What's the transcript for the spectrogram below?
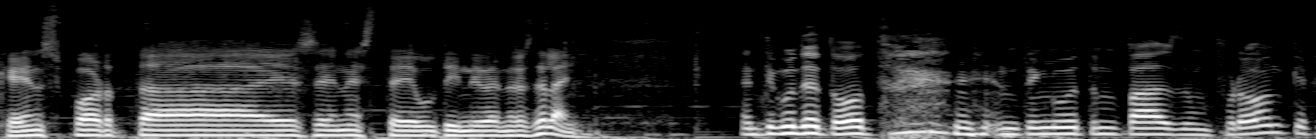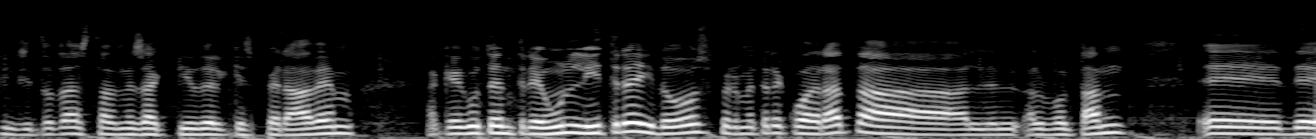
Què ens porta és en este últim divendres de l'any? Hem tingut de tot. Hem tingut un pas d'un front que fins i tot ha estat més actiu del que esperàvem. Ha caigut entre un litre i dos per metre quadrat al, al voltant eh, de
